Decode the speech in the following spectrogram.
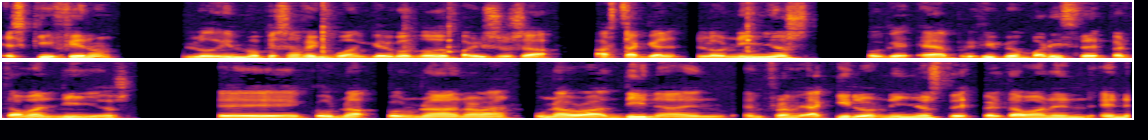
es que hicieron lo mismo que se hace en cualquier control de París, o sea, hasta que los niños, porque al principio en París se despertaban niños, eh, con una, con una, una barandina en, en, Francia. Aquí los niños te despertaban en, en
